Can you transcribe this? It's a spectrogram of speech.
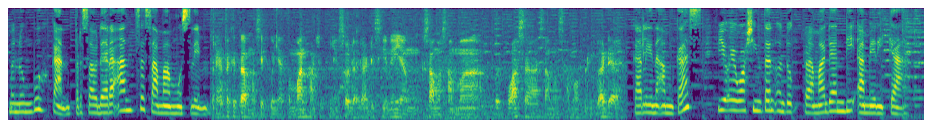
menumbuhkan persaudaraan sesama Muslim. Ternyata kita masih punya teman, masih punya saudara di sini yang sama-sama berpuasa, sama-sama beribadah. Karlina Amkas, VOA Washington untuk Ramadan di Amerika.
